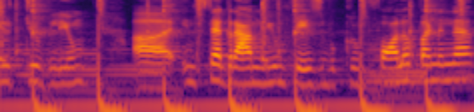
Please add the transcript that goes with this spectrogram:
யூடியூப்லேயும் இன்ஸ்டாகிராம்லேயும் ஃபேஸ்புக்லையும் ஃபாலோ பண்ணுங்கள்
